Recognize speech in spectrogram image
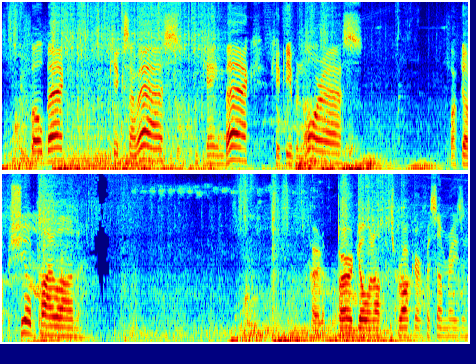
We fell back, kicked some ass, we came back, kicked even more ass, fucked up a shield pylon, heard a bird going off its rocker for some reason.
